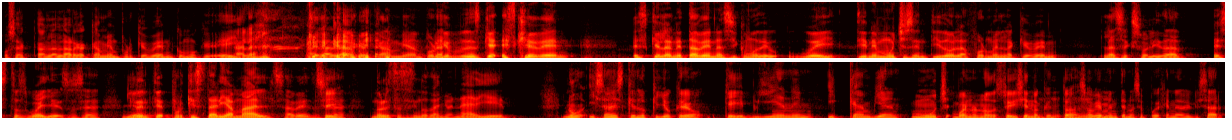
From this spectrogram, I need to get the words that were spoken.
o sea, a la larga cambian porque ven como que, hey, A la- a la larga cambian porque pues es que es que ven es que la neta ven así como de güey tiene mucho sentido la forma en la que ven la sexualidad estos güeyes o sea no enti- por qué estaría mal sabes o Sí. sea no le estás haciendo daño a nadie No, y ¿sabes qué es lo que yo creo? Que vienen y cambian mucho. Bueno, no estoy diciendo que todas, obviamente no se puede generalizar,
